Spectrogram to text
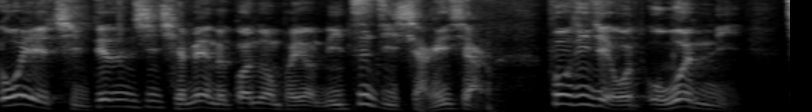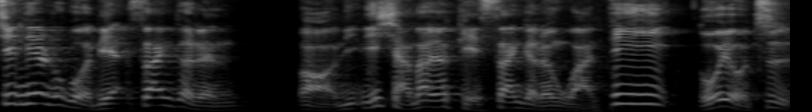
我也请电视机前面的观众朋友，你自己想一想。凤青姐，我我问你，今天如果两三个人哦，你你想到要给三个人玩，第一罗有志，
